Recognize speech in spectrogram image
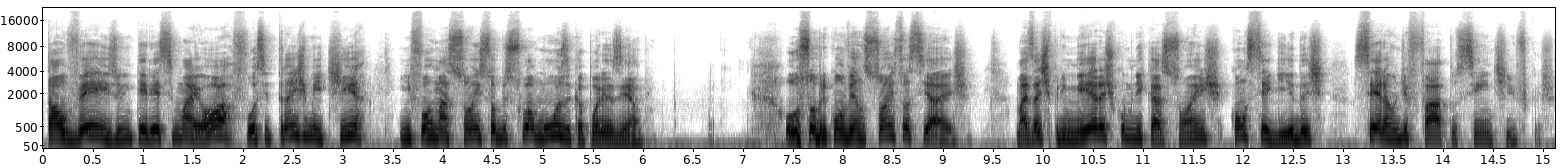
talvez o interesse maior fosse transmitir informações sobre sua música, por exemplo, ou sobre convenções sociais, mas as primeiras comunicações conseguidas serão de fato científicas.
